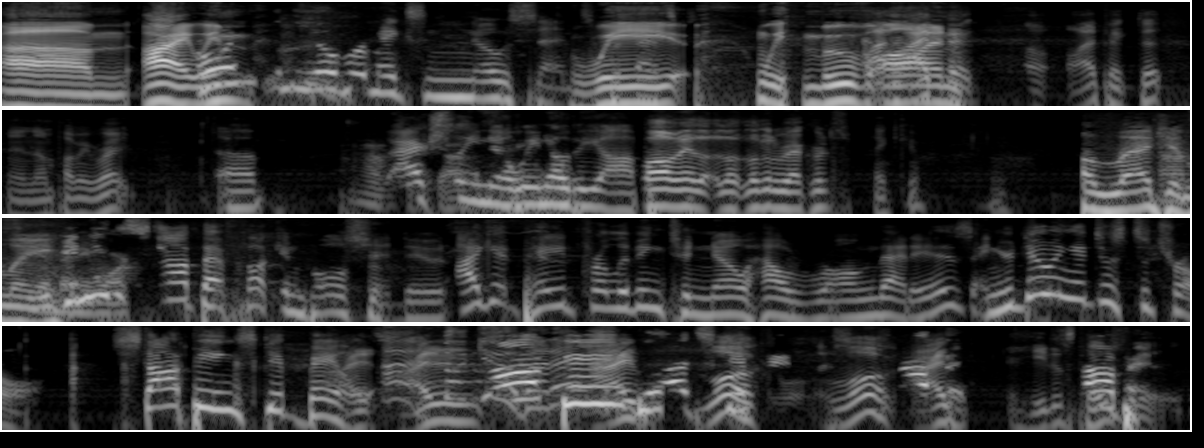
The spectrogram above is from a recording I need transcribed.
Um, all right, we the over makes no sense. We we move I, I on. picked, oh, I picked it, and I'm probably right. Uh, actually, no, we know the opposite. Well, I mean, look, look at the records. Thank you. Allegedly. You need to stop that fucking bullshit, dude. I get paid for a living to know how wrong that is, and you're doing it just to troll. Stop being Skip Bayless. I didn't. Stop being I, Brad Skip look, Bayless. look. Stop I, it. he just Stop posted it.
